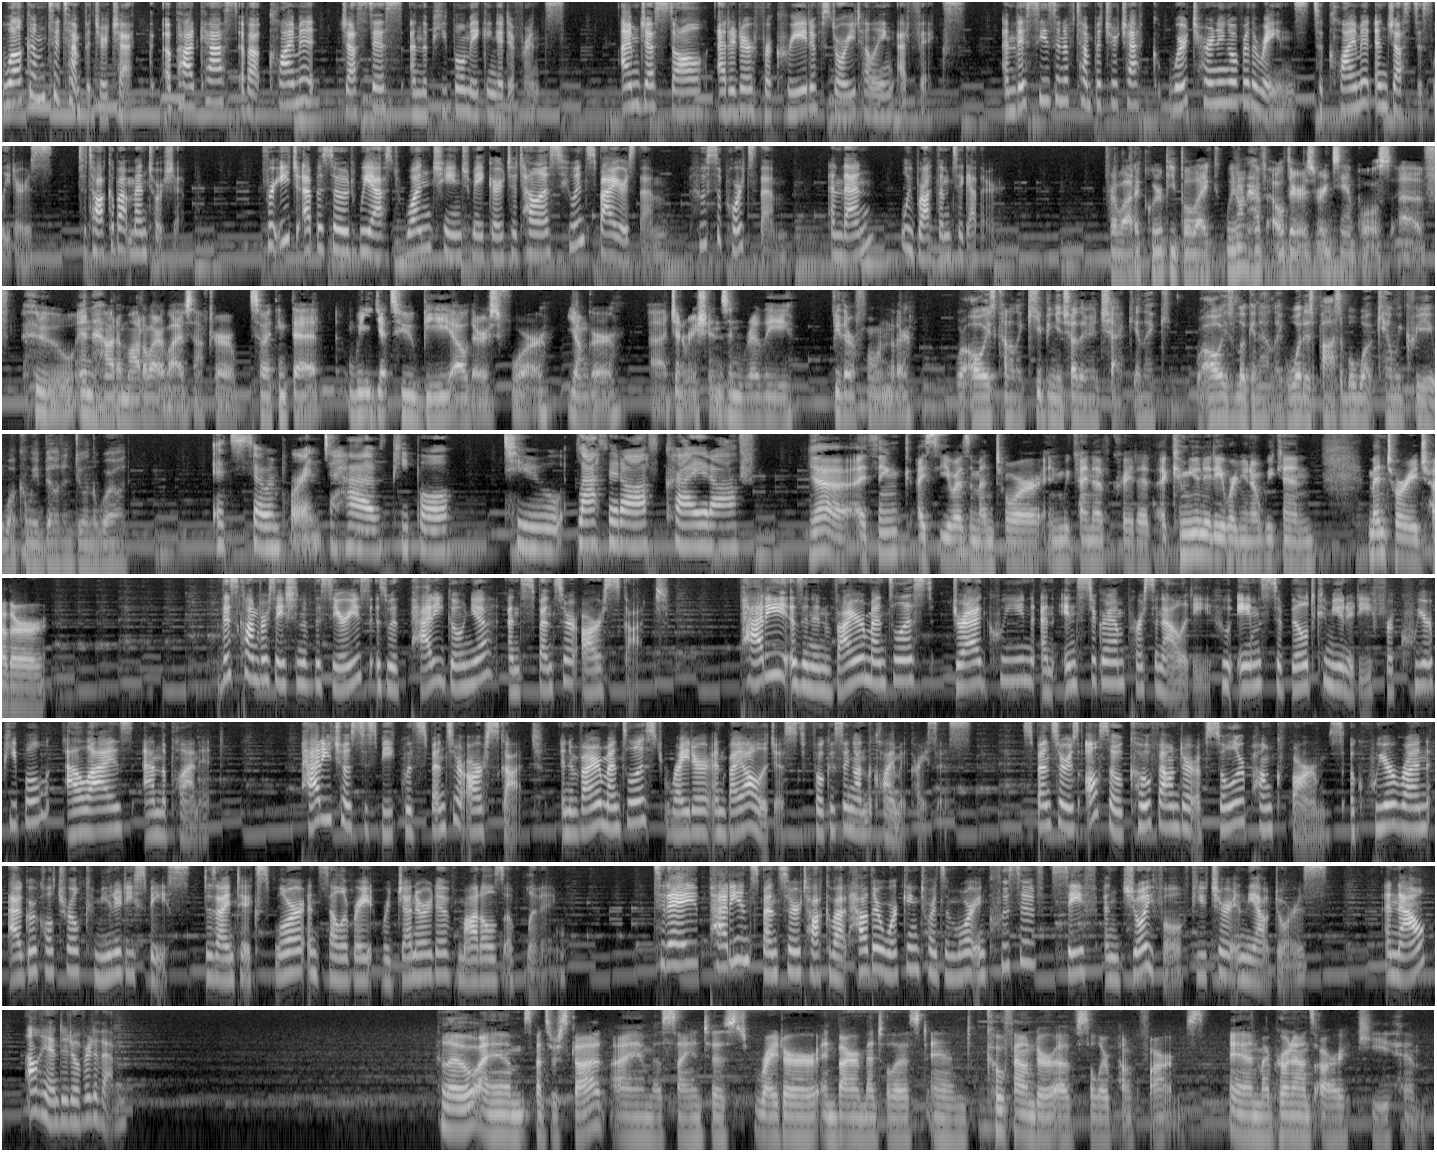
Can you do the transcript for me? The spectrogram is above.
Welcome to Temperature Check, a podcast about climate, justice, and the people making a difference. I'm Jess Stahl, editor for creative storytelling at Fix. And this season of Temperature Check, we're turning over the reins to climate and justice leaders to talk about mentorship. For each episode, we asked one changemaker to tell us who inspires them, who supports them, and then we brought them together for a lot of queer people, like we don't have elders or examples of who and how to model our lives after. So I think that we get to be elders for younger uh, generations and really be there for one another. We're always kind of like keeping each other in check and like we're always looking at like what is possible, what can we create, what can we build and do in the world. It's so important to have people to laugh it off, cry it off, yeah, I think I see you as a mentor, and we kind of created a community where, you know, we can mentor each other. This conversation of the series is with Pattie Gonia and Spencer R. Scott. Pattie is an environmentalist, drag queen, and Instagram personality who aims to build community for queer people, allies, and the planet. Pattie chose to speak with Spencer R. Scott, an environmentalist, writer, and biologist focusing on the climate crisis. Spencer is also co founder of Solar Punk Farms, a queer run agricultural community space designed to explore and celebrate regenerative models of living. Today, Pattie and Spencer talk about how they're working towards a more inclusive, safe, and joyful future in the outdoors. And now, I'll hand it over to them. Hello, I am Spencer Scott. I am a scientist, writer, environmentalist, and co founder of Solar Punk Farms. And my pronouns are he, him.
